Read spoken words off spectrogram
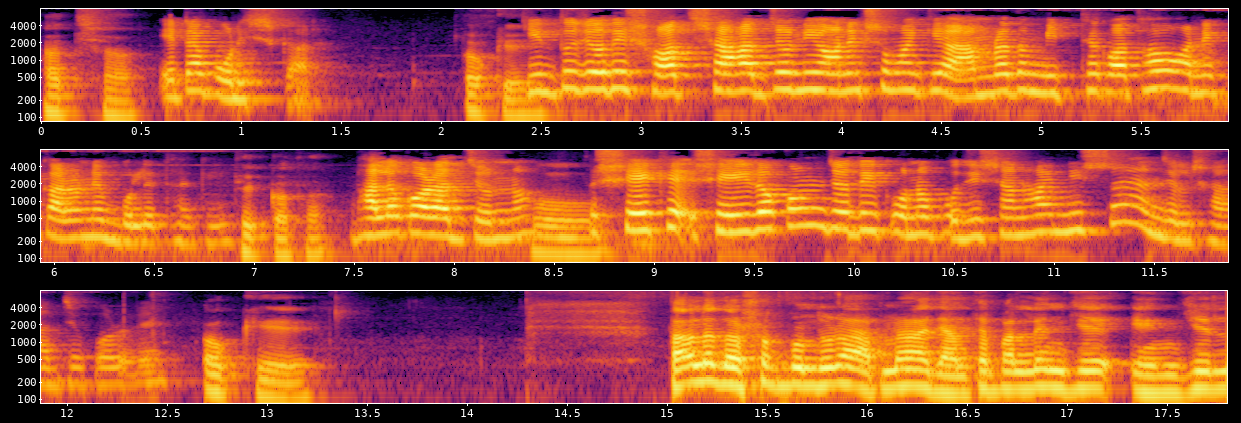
আচ্ছা। এটা পরিষ্কার। কিন্তু যদি সৎ সাহায্য নিয়ে অনেক সময় কি আমরা তো মিথ্যে কথাও অনেক কারণে বলে থাকি। ঠিক কথা। ভালো করার জন্য। তো সেই রকম যদি কোনো পজিশন হয় নিশ্চয়ই অ্যাঞ্জেল সাহায্য করবে। ওকে তাহলে দর্শক বন্ধুরা আপনারা জানতে পারলেন যে এঞ্জেল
